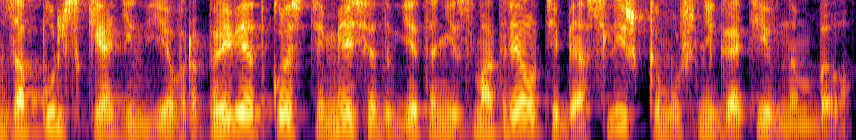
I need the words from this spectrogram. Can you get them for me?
Запульский 1 евро. Привет, Костя. Месяц где-то не смотрел тебя, слишком уж негативным был.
